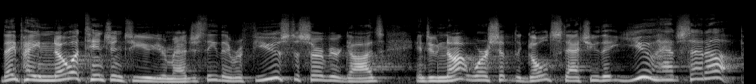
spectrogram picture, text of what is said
They pay no attention to you, your majesty. They refuse to serve your gods and do not worship the gold statue that you have set up.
